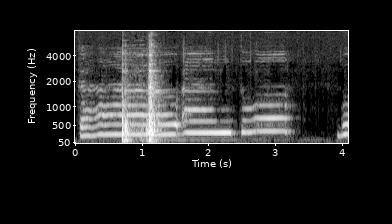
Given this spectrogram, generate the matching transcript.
Kau ang tuburan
